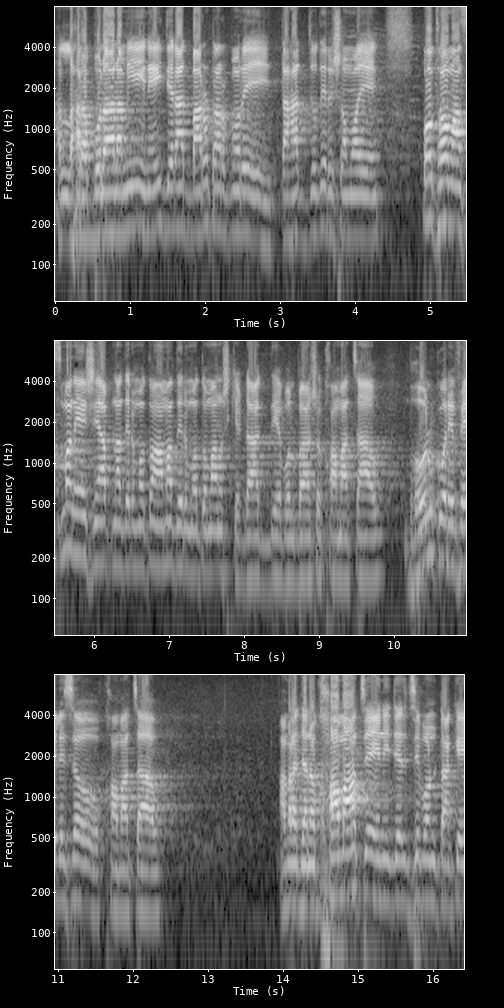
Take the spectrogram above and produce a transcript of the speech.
আল্লাহ রাব্বুল আলামিন এই যে রাত বারোটার পরে তাহাজ্জুদের সময়ে প্রথম আসমানে এসে আপনাদের মতো, আমাদের মতো মানুষকে ডাক দিয়ে বলব, আসো, ক্ষমা চাও, ভুল করে ফেলেছ, ক্ষমা চাও। আমরা যেন ক্ষমা চেয়ে নিজের জীবনটাকে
